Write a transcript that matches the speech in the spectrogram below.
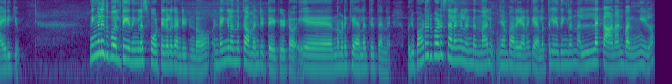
ആയിരിക്കും. നിങ്ങൾ ഇതുപോലത്തെ ഏതെങ്കിലും സ്പോട്ടുകൾ കണ്ടിട്ടുണ്ടോ? ഉണ്ടെങ്കിൽ ഒന്ന് കമന്റ് ഇട്ടേക്ക് കേട്ടോ. നമ്മുടെ കേരളത്തിൽ തന്നെ. ഒരുപാട് ഒരുപാട് സ്ഥലങ്ങളുണ്ട്. എന്നാലും ഞാൻ പറയുകയാണ് കേരളത്തിൽ ഏതെങ്കിലും നല്ല കാണാൻ ഭംഗിയുള്ള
